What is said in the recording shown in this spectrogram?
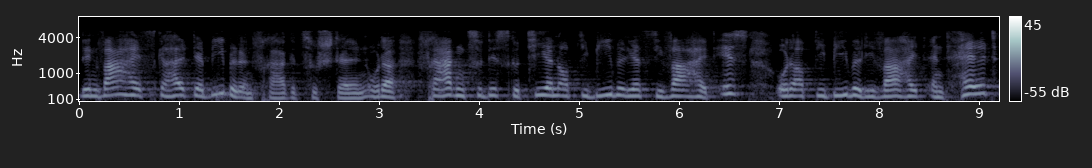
den Wahrheitsgehalt der Bibel in Frage zu stellen oder Fragen zu diskutieren, ob die Bibel jetzt die Wahrheit ist oder ob die Bibel die Wahrheit enthält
